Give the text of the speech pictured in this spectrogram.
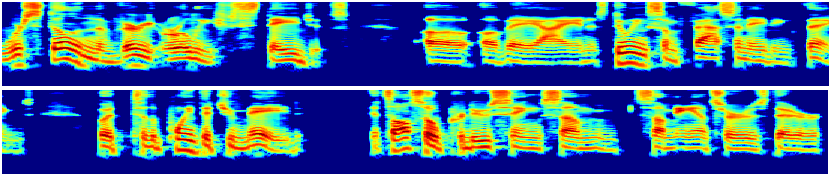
We're still in the very early stages of, of AI, and it's doing some fascinating things. But to the point that you made, it's also producing some some answers that are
